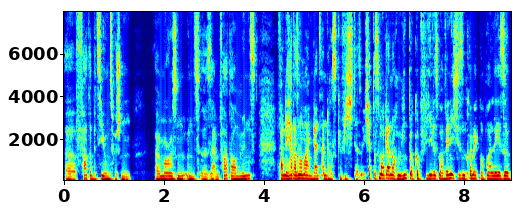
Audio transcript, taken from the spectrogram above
äh, Vaterbeziehung zwischen äh, Morrison und äh, seinem Vater münzt, fand ich, hat das nochmal ein ganz anderes Gewicht. Also ich habe das mal gerne noch im Hinterkopf, jedes Mal, wenn ich diesen Comic nochmal lese,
